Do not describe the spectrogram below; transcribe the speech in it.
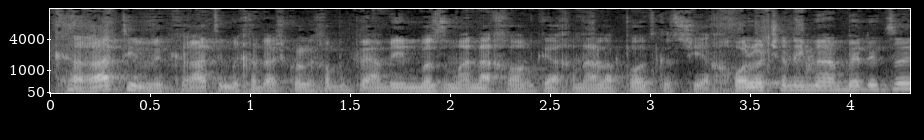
קראתי וקראתי מחדש כל כך הרבה פעמים בזמן האחרון כהכנה לפודקאסט, שיכול להיות שאני מאבד את זה.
